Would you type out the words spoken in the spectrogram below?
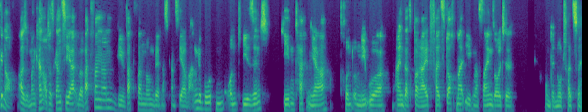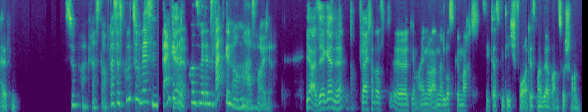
Genau, also man kann auch das ganze Jahr über Watt wandern. Die Wattwanderungen werden das ganze Jahr über angeboten und wir sind jeden Tag im Jahr rund um die Uhr einsatzbereit, falls doch mal irgendwas sein sollte, um den Notfall zu helfen. Super, Christoph. Das ist gut zu wissen. Danke, gerne. dass du uns mit ins Watt genommen hast heute. Ja, sehr gerne. Vielleicht hat das äh, dem einen oder anderen Lust gemacht, sich das wirklich vor Ort jetzt mal selber anzuschauen.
